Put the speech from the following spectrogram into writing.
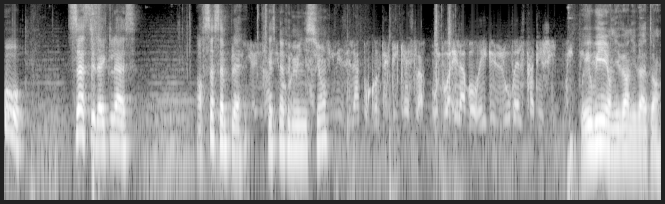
oh. Ça, c'est la classe. Alors ça, ça me plaît. Gaspille un peu mes munitions. Utilisez-la pour contacter Kessler. On doit élaborer une nouvelle stratégie. Oui, Oui, on y va, on y va, attends.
